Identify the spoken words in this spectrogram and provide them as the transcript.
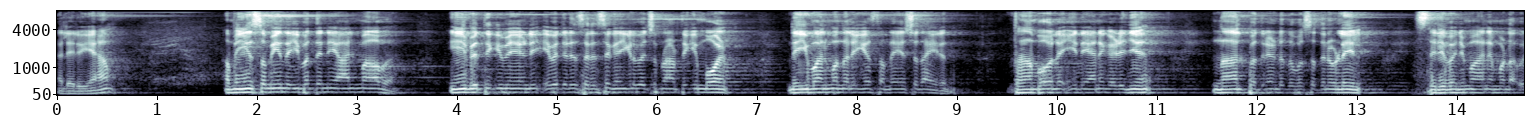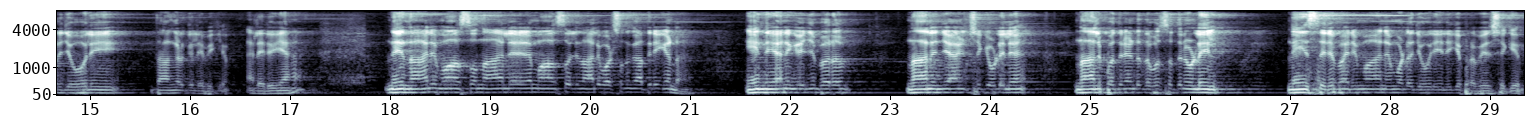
അല്ലേ ലുയാ അപ്പം ഈ സമയം ദൈവത്തിന്റെ ആത്മാവ് ഈ വ്യക്തിക്ക് വേണ്ടി വ്യക്തിയുടെ ശിരസ് കൈകൾ വെച്ച് പ്രാർത്ഥിക്കുമ്പോൾ ദൈവാത്മ നൽകിയ സന്ദേശതായിരുന്നു താപോലെ ഈ ധ്യാനം കഴിഞ്ഞ് നാൽപ്പത്തിരണ്ട് ദിവസത്തിനുള്ളിൽ സ്ഥിര വരുമാനമുള്ള ഒരു ജോലി താങ്കൾക്ക് ലഭിക്കും. അല്ലേ നീ നാല് മാസം നാല് മാസം അല്ലെങ്കിൽ നാല് വർഷം കാത്തിരിക്കണ്ട. ഈ ധ്യാനം കഴിഞ്ഞ് വെറും നാലഞ്ചാഴ്ചയ്ക്കുള്ളിൽ നാൽപ്പത്തിരണ്ട് ദിവസത്തിനുള്ളിൽ നീ സ്ഥിര വരുമാനമുള്ള ജോലിയിലേക്ക് പ്രവേശിക്കും.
